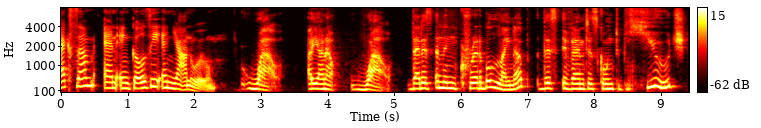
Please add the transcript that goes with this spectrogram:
Exum, and Ngozi Anyanwu. Wow. Ayana, wow. That is an incredible lineup. This event is going to be huge.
